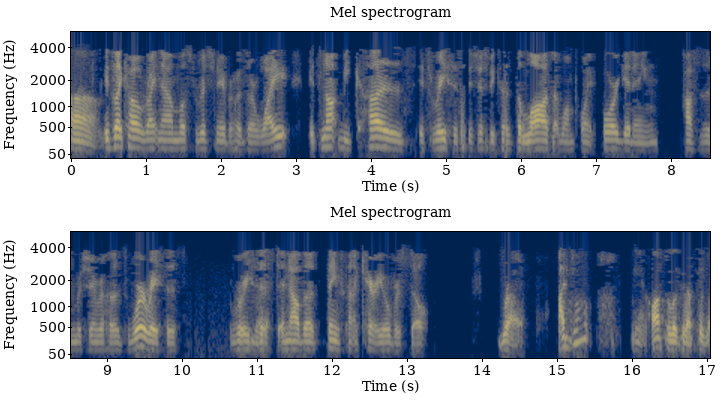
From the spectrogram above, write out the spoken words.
Um, It's like how right now most rich neighborhoods are white. It's not because it's racist, it's just because the laws at one point for getting houses in rich neighborhoods were racist racist and now the things kind of carry over still. Right. I don't, man, I'll have to look it up because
